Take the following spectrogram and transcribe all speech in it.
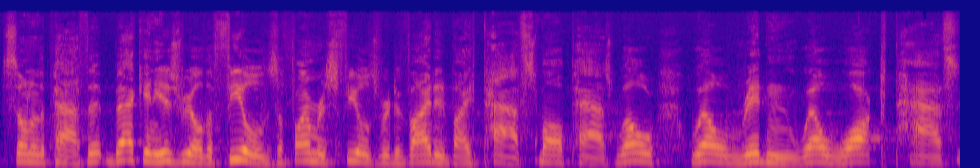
Sown in the path. Back in Israel, the fields, the farmers' fields were divided by paths, small paths, well, well ridden, well walked paths,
